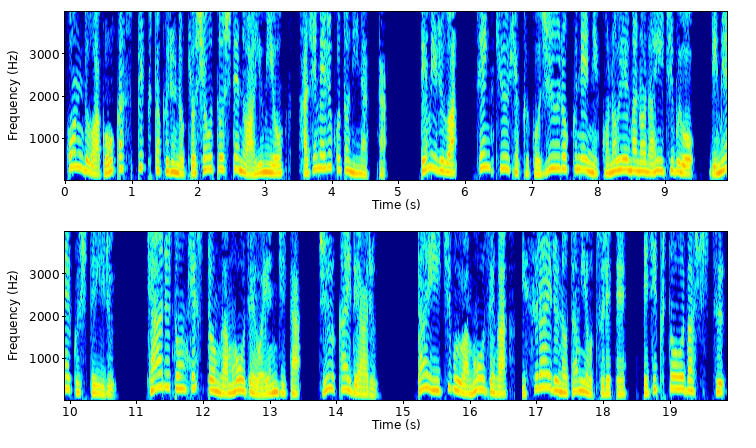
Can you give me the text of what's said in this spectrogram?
今度は豪華スペクタクルの巨匠としての歩みを始めることになった。デミルは1956年にこの映画の第一部をリメイクしている。チャールトン・ヘストンがモーゼを演じた10回である。第一部はモーゼがイスラエルの民を連れてエジプトを脱出、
